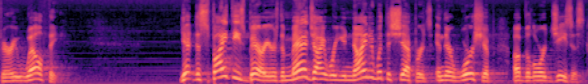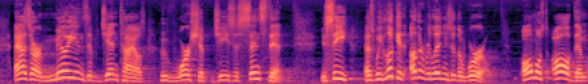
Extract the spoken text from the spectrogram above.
very wealthy. Yet, despite these barriers, the Magi were united with the shepherds in their worship of the Lord Jesus, as are millions of Gentiles who've worshiped Jesus since then. You see, as we look at other religions of the world, almost all of them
